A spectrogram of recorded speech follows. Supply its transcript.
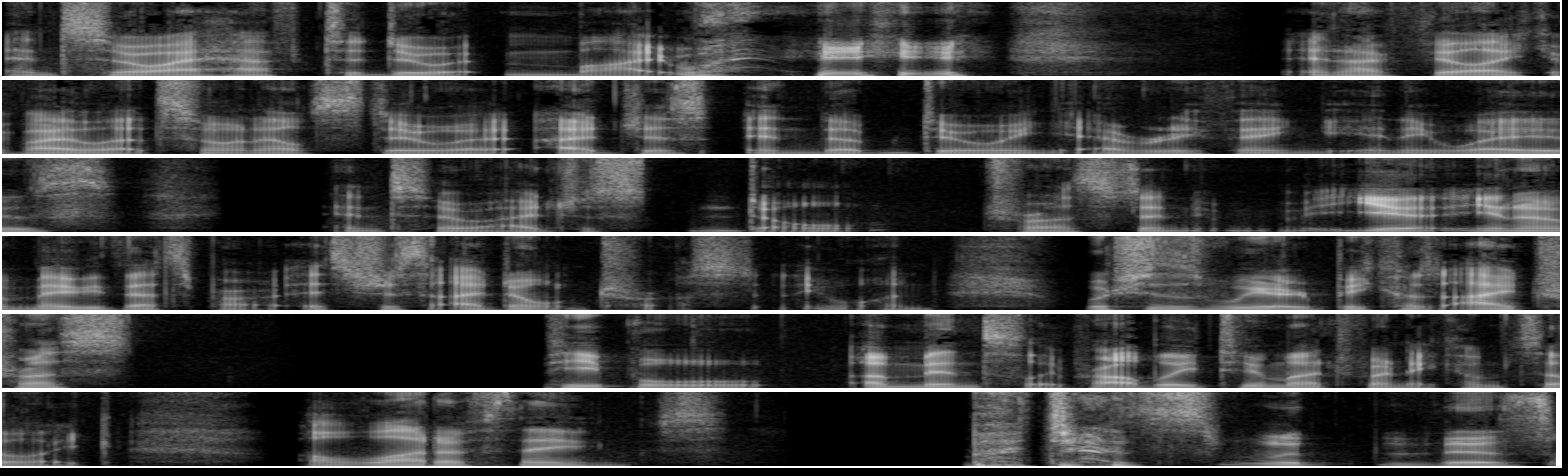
And so I have to do it my way. and I feel like if I let someone else do it, I just end up doing everything anyways. And so I just don't trust any yeah, you know, maybe that's part it's just I don't trust anyone, which is weird because I trust people uh, immensely, probably too much when it comes to like a lot of things. But just with this,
